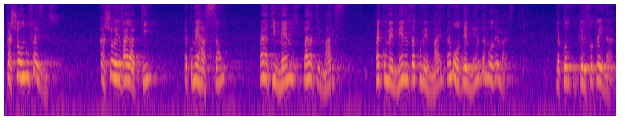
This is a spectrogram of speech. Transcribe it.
O cachorro não faz isso. O cachorro ele vai latir, vai comer ração, vai latir menos, vai latir mais, vai comer menos, vai comer mais, vai morder menos, vai morder mais, de acordo com o que ele for treinado.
